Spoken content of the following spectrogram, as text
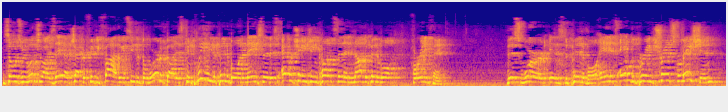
And so as we look to Isaiah chapter 55, we can see that the Word of God is completely dependable in an age that is ever changing, constant, and not dependable for anything. This word is dependable and it's able to bring transformation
